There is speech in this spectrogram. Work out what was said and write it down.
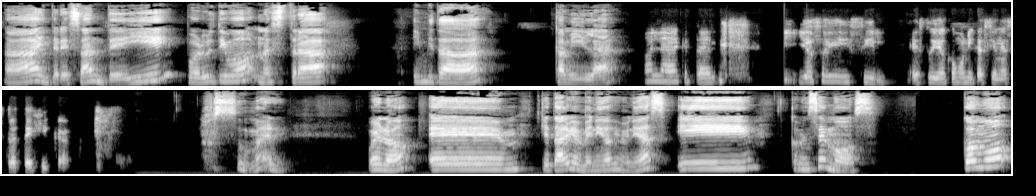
Ah, interesante. Y por último, nuestra invitada, Camila. Hola, ¿qué tal? Yo soy Isil, estudio comunicación estratégica. Su madre. Bueno, eh, ¿qué tal? Bienvenidos, bienvenidas. Y comencemos. ¿Cómo,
